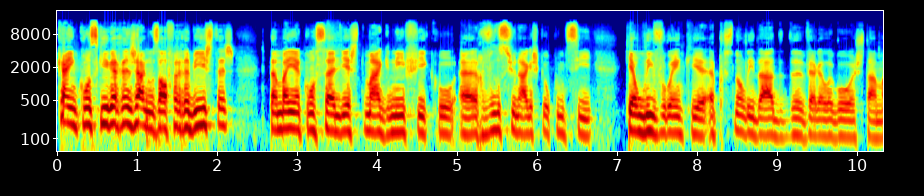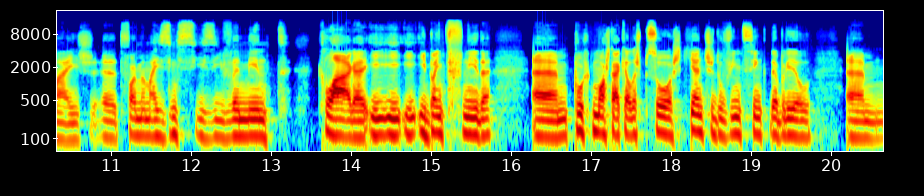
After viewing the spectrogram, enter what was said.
quem conseguir arranjar nos alfarrabistas, também aconselho este magnífico uh, Revolucionários que eu conheci, que é o livro em que a personalidade de Vera Lagoa está mais, eh, de forma mais incisivamente clara e, e, e bem definida, um, porque mostra aquelas pessoas que antes do 25 de Abril um,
